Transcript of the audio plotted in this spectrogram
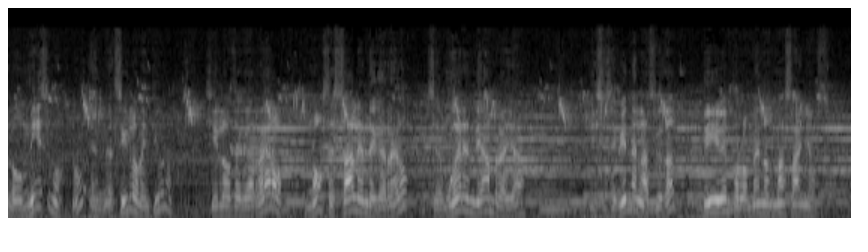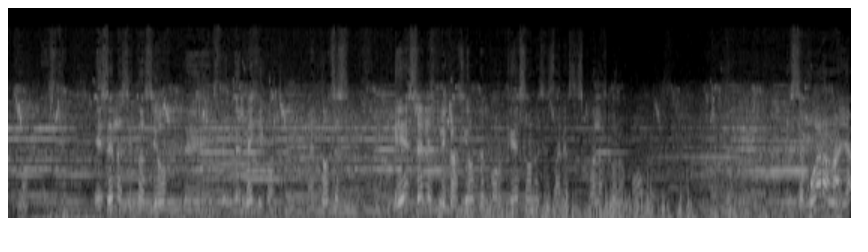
lo mismo, ¿no? En el siglo XXI. Si los de Guerrero no se salen de Guerrero, se mueren de hambre allá. Y si se vienen a la ciudad, viven por lo menos más años, ¿no? Esa es la situación de, México. Entonces, esa es la explicación de por qué son necesarias escuelas para pobres. Y se mueran allá,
